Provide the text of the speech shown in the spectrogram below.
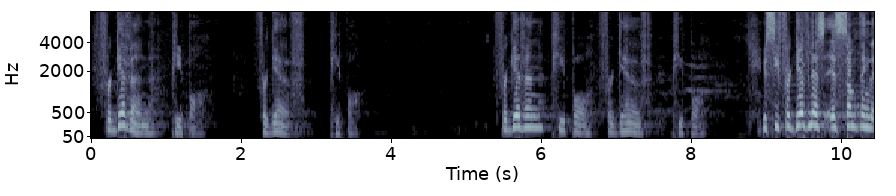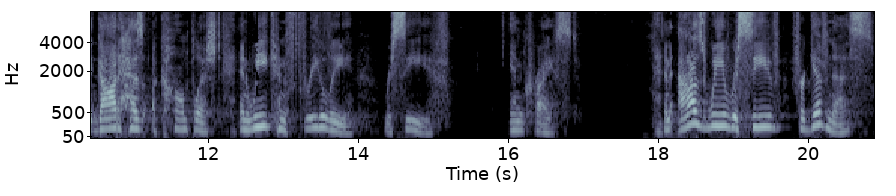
Forgiven people forgive people. Forgiven people forgive people. You see, forgiveness is something that God has accomplished, and we can freely receive in Christ. And as we receive forgiveness,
